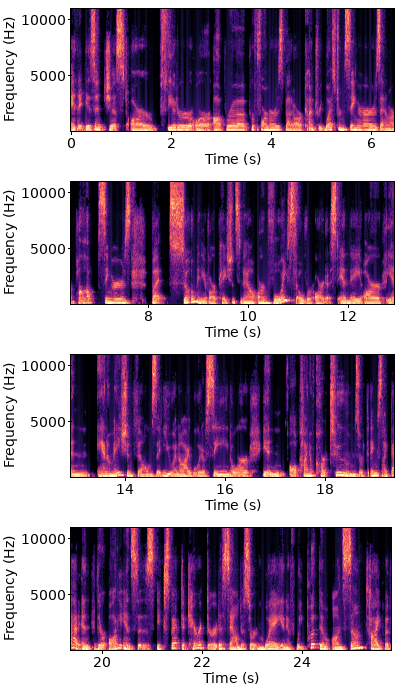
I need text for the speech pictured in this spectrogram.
And it isn't just our theater or opera performers, but our country western singers and our pop singers. But so many of our patients now are voiceover artists and they are in animation films that you and I would have seen or in all kind of cartoons or things like that. And their audiences expect a character to sound a certain way. And if we put them on some type of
